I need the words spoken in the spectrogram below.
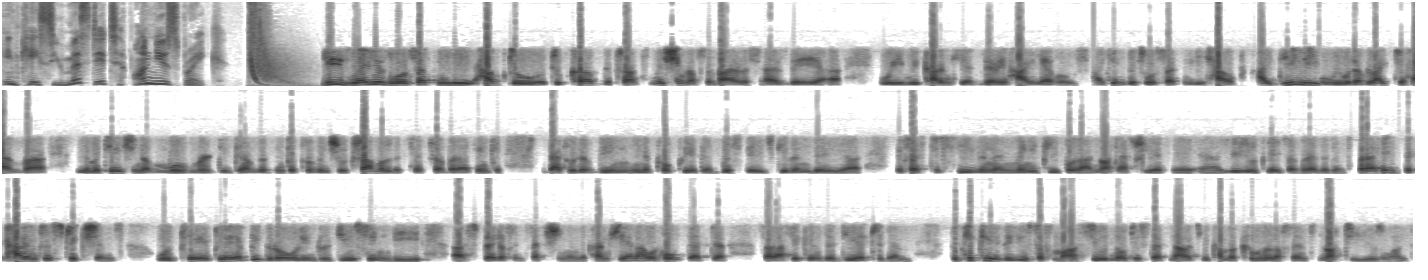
in case you missed it on Newsbreak. These measures will certainly help to, to curb the transmission of the virus as they uh, we, we currently at very high levels. I think this will certainly help. Ideally, we would have liked to have uh, limitation of movement in terms of interprovincial travel, etc. But I think that would have been inappropriate at this stage, given the uh, the festive season and many people are not actually at their uh, usual place of residence. But I think the current restrictions will play play a big role in reducing the uh, spread of infection in the country, and I would hope that uh, South Africans adhere to them. Particularly the use of masks. You would notice that now it's become a criminal offense not to use one.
